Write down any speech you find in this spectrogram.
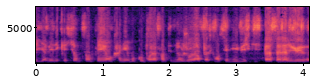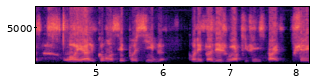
Il y avait des questions de santé. On craignait beaucoup pour la santé de nos joueurs parce qu'on s'est dit, vu ce qui se passe à la Juve, au Real, comment c'est possible qu'on n'ait pas des joueurs qui finissent par être touchés?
